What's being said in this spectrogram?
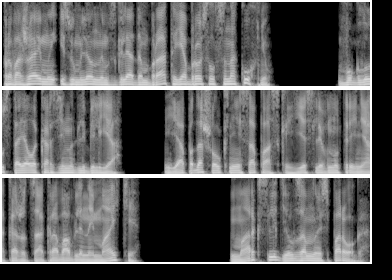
Провожаемый изумленным взглядом брата, я бросился на кухню. В углу стояла корзина для белья. Я подошел к ней с опаской. Если внутри не окажется окровавленной майки, Марк следил за мной с порога.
